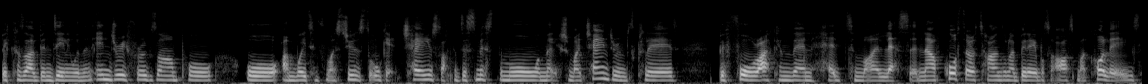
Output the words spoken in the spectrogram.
because I've been dealing with an injury, for example, or I'm waiting for my students to all get changed so I can dismiss them all and make sure my change room's cleared before I can then head to my lesson. Now, of course, there are times when I've been able to ask my colleagues,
